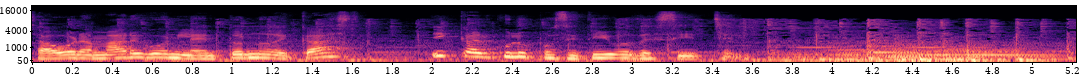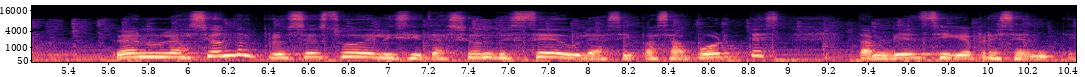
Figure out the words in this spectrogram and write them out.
sabor amargo en el entorno de Cast y cálculos positivos de Sichel. La anulación del proceso de licitación de cédulas y pasaportes también sigue presente.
